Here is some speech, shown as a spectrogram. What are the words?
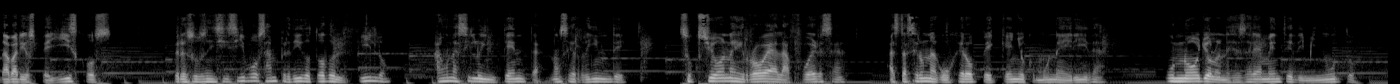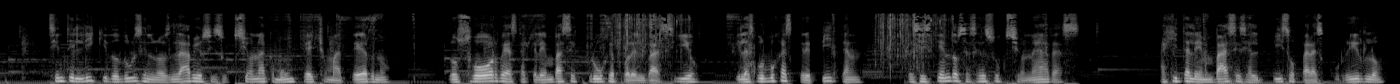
Da varios pellizcos, pero sus incisivos han perdido todo el filo. Aún así lo intenta, no se rinde, succiona y roe a la fuerza, hasta hacer un agujero pequeño como una herida, un hoyo lo necesariamente diminuto. Siente el líquido dulce en los labios y succiona como un pecho materno. Lo sorbe hasta que el envase cruje por el vacío y las burbujas crepitan, resistiéndose a ser succionadas. Agita el envase hacia el piso para escurrirlo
